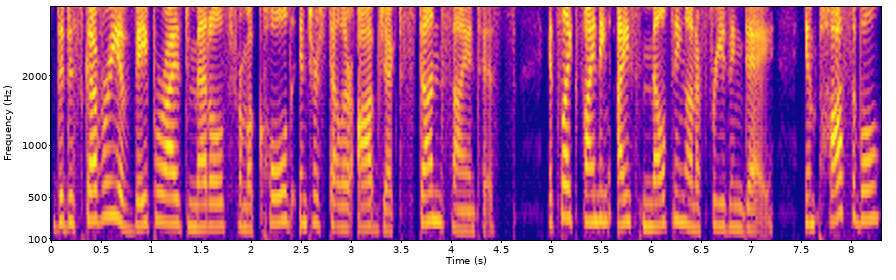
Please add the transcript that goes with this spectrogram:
The discovery of vaporized metals from a cold interstellar object stunned scientists. It's like finding ice melting on a freezing day. Impossible,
